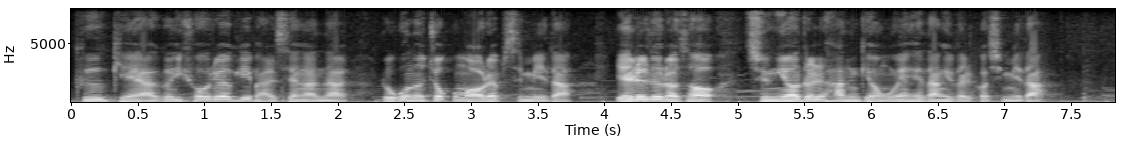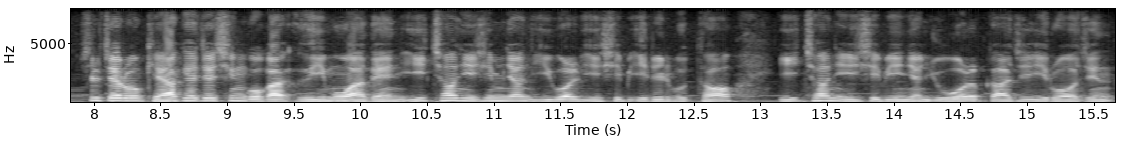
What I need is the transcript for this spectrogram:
그 계약의 효력이 발생한 날, 요거는 조금 어렵습니다. 예를 들어서 증여를 한 경우에 해당이 될 것입니다. 실제로 계약 해제 신고가 의무화된 2020년 2월 21일부터 2022년 6월까지 이루어진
